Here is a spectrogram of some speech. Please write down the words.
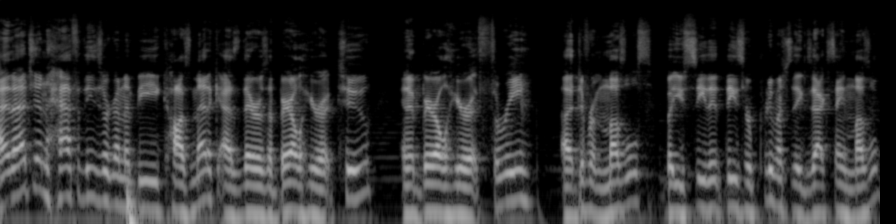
I imagine half of these are going to be cosmetic, as there is a barrel here at two and a barrel here at three, uh, different muzzles. But you see that these are pretty much the exact same muzzle.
